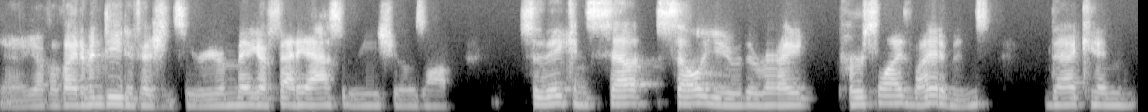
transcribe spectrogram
you know you have a vitamin D deficiency or your omega fatty acid ratio is off. So they can sell sell you the right personalized vitamins that can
